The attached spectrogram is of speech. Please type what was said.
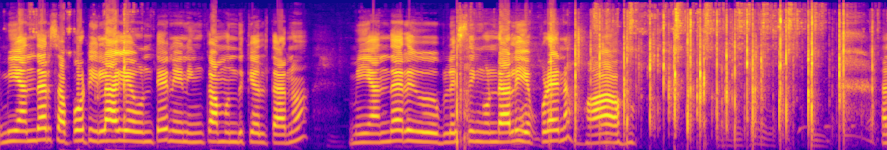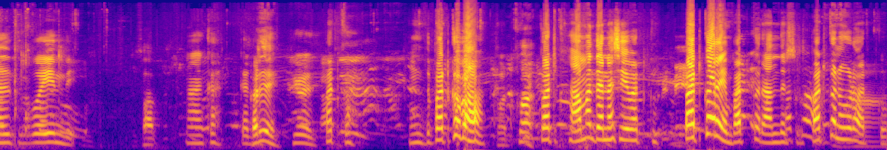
మీ అందరి సపోర్ట్ ఇలాగే ఉంటే నేను ఇంకా ముందుకెళ్తాను. మీ అందరి బ్లెస్సింగ్ ఉండాలి ఎప్పుడైనా. అది పోయింది. ఆ, క- కట్ చేయి. పట్టుకో పట్టుకోబా పట్టుకో. అమ్మ దన్న చేయి పట్టుకో. పట్టుకోరే పట్టుకోరు అందరు చేయి. పట్టుకో. నువ్వు కూడా పట్టుకో.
